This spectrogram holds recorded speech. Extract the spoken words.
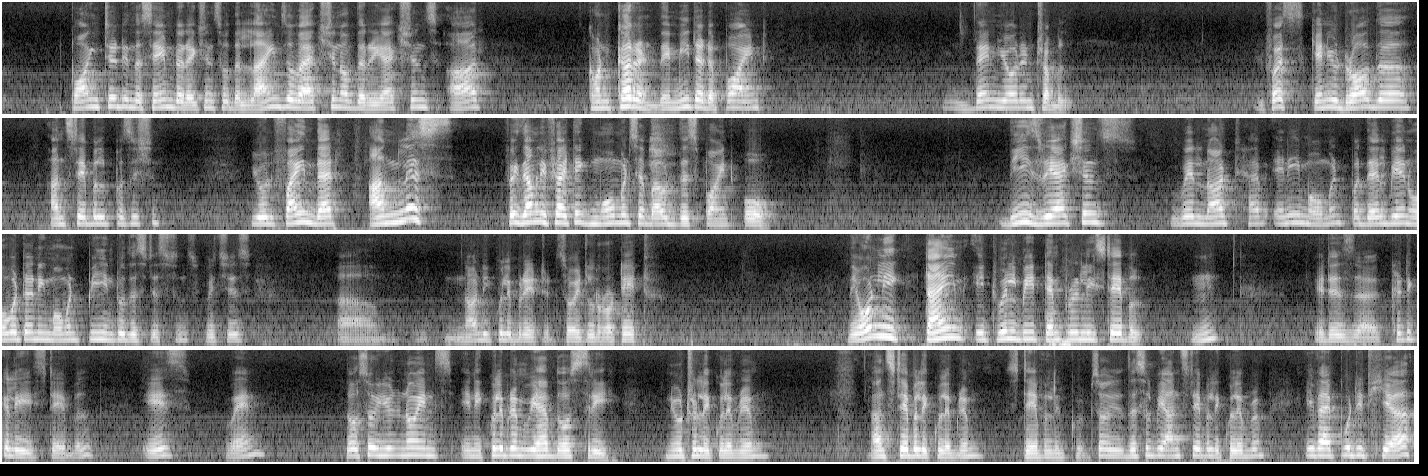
pointed in the same direction, so the lines of action of the reactions are concurrent, they meet at a point, then you're in trouble. First, can you draw the unstable position? You will find that unless for example, if I take moments about this point O, these reactions will not have any moment, but there will be an overturning moment P into this distance, which is um, not equilibrated, so it will rotate. The only time it will be temporally stable, hmm, it is uh, critically stable, is when, though, so you know in, in equilibrium we have those three neutral equilibrium, unstable equilibrium, stable equilibrium. So this will be unstable equilibrium. If I put it here,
